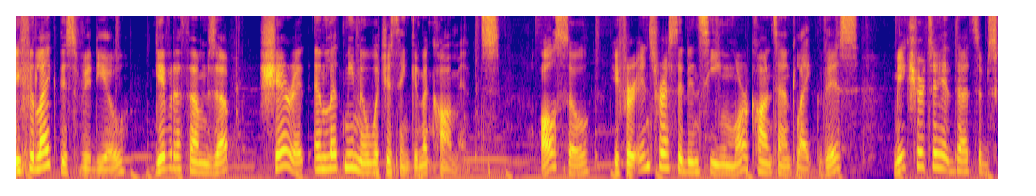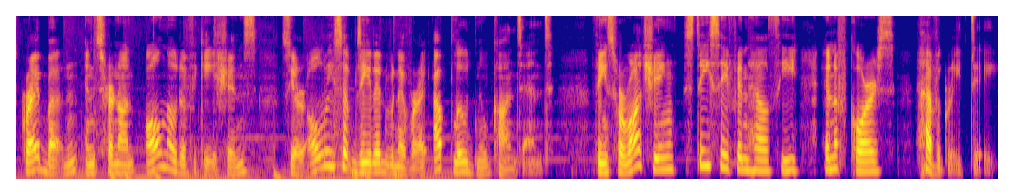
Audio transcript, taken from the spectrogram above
If you like this video, give it a thumbs up, share it, and let me know what you think in the comments. Also, if you're interested in seeing more content like this, make sure to hit that subscribe button and turn on all notifications so you're always updated whenever I upload new content. Thanks for watching, stay safe and healthy, and of course, have a great day.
